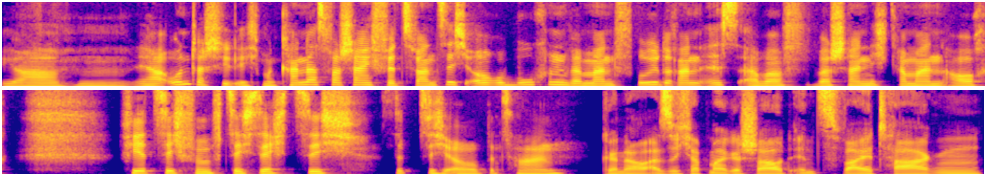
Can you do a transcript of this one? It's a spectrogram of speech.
ja, hm, ja, unterschiedlich. Man kann das wahrscheinlich für 20 Euro buchen, wenn man früh dran ist, aber wahrscheinlich kann man auch 40, 50, 60, 70 Euro bezahlen. Genau, also ich habe mal geschaut, in zwei Tagen,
